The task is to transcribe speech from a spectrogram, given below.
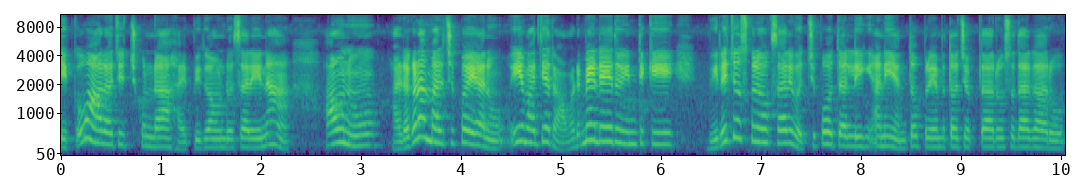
ఎక్కువ ఆలోచించకుండా హ్యాపీగా ఉండు సరేనా? అవును అడగడం మర్చిపోయాను. ఈ మధ్య రావడమే లేదు ఇంటికి. వీరే చూసుకుని ఒకసారి వచ్చిపో తల్లి అని ఎంతో ప్రేమతో చెప్తారు సుధాగారు.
